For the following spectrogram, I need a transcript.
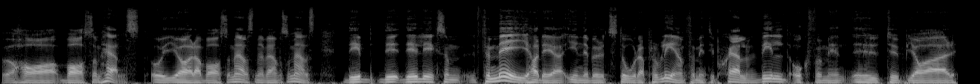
ha vad som helst och göra vad som helst med vem som helst. Det, det, det är liksom, för mig har det inneburit stora problem för min typ självbild och för min, hur typ jag är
